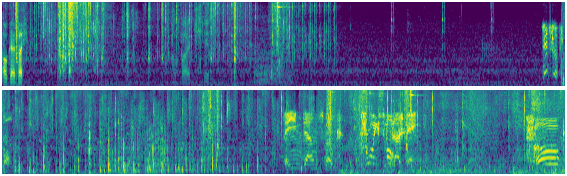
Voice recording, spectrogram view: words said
I'll go B. I'll buy kit. Let's go, people. Laying down smoke. Throwing smoke. Flashbang. Smoke.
